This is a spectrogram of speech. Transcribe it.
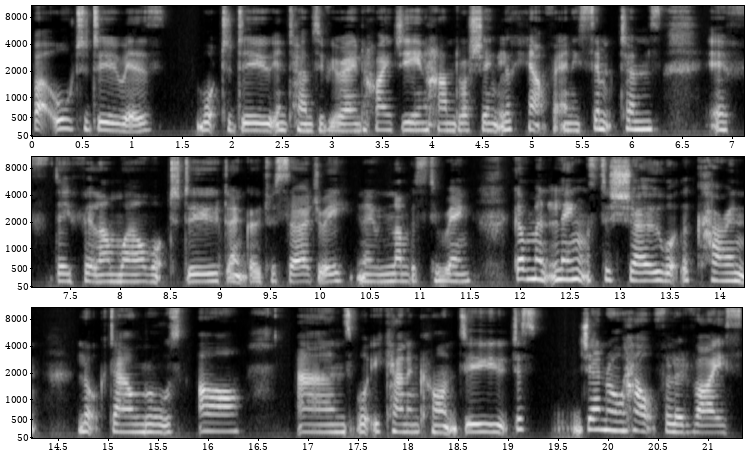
but all to do with what to do in terms of your own hygiene, hand washing, looking out for any symptoms. If they feel unwell, what to do. Don't go to surgery. You know, numbers to ring. Government links to show what the current lockdown rules are and what you can and can't do. Just general helpful advice.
